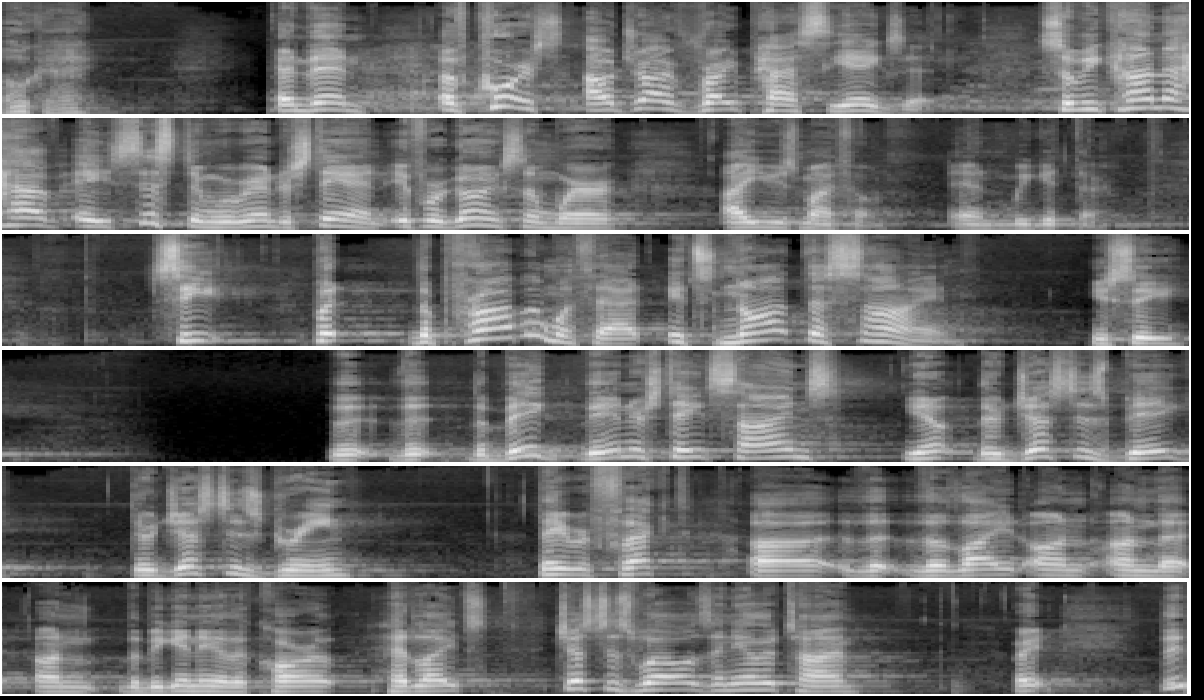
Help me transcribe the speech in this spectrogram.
okay. And then, of course, I'll drive right past the exit. So we kind of have a system where we understand if we're going somewhere, I use my phone and we get there. See, but the problem with that, it's not the sign. You see, the, the, the big, the interstate signs, you know, they're just as big, they're just as green. They reflect uh, the, the light on, on, the, on the beginning of the car headlights just as well as any other time, right? The,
